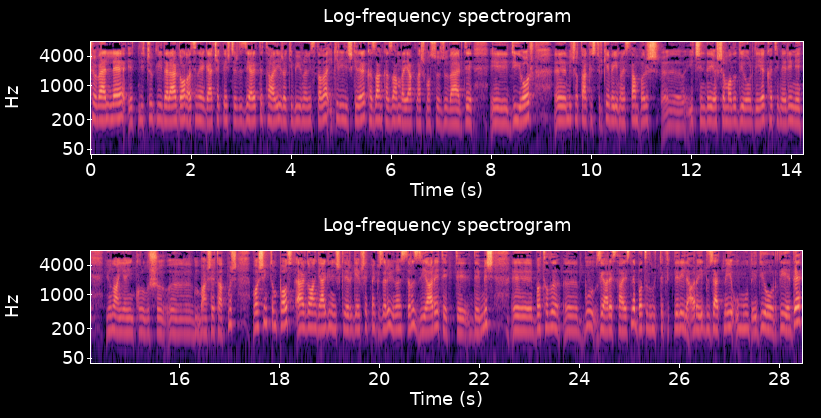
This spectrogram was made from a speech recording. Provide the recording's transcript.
Welle, etnik Türk lider Erdoğan Atina'ya gerçekleştirdiği ziyarette tarihi rakibi Yunanistan'a ikili ilişkilere kazan kazan da yaklaşma sözü verdi e, diyor. E, Mitsotakis Türkiye ve Yunanistan barış e, içinde yaşamalı diyor diye Katimerini Yunan yayın kuruluşu e, manşet atmış. Washington Post Erdoğan gergin ilişkileri gevşetmek üzere Yunanistan'ı ziyaret etti demiş. E, batılı e, bu ziyaret sayesinde batılı müttefikleriyle arayı düzeltmeyi umut ediyor diye de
